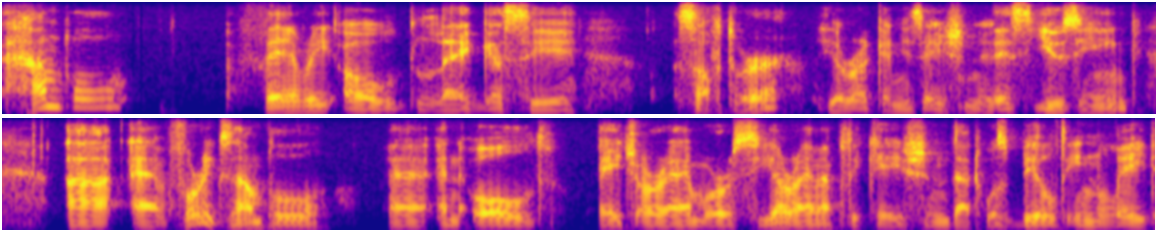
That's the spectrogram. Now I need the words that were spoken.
handle very old legacy software your organization is using. Uh, uh, for example, uh, an old HRM or CRM application that was built in late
